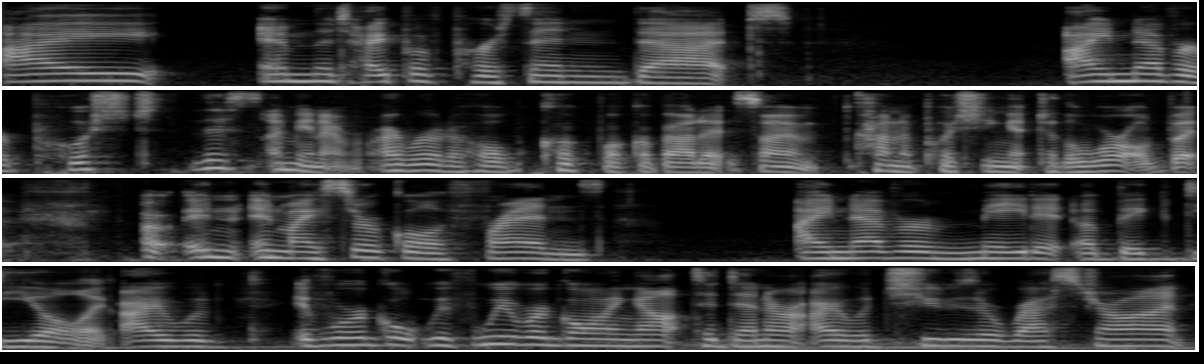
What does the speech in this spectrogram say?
I am the type of person that I never pushed this. I mean, I, I wrote a whole cookbook about it, so I'm kind of pushing it to the world. But uh, in in my circle of friends, I never made it a big deal. Like I would, if we're go, if we were going out to dinner, I would choose a restaurant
